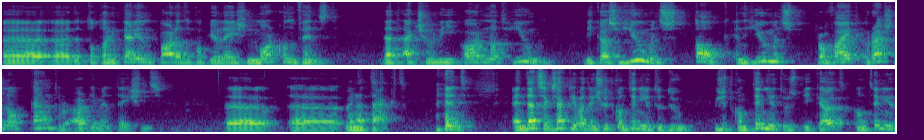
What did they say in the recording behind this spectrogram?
uh, uh, the totalitarian part of the population more convinced that actually we are not human. Because humans talk and humans provide rational counter argumentations uh, uh, when attacked. And and that's exactly what we should continue to do. We should continue to speak out continue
